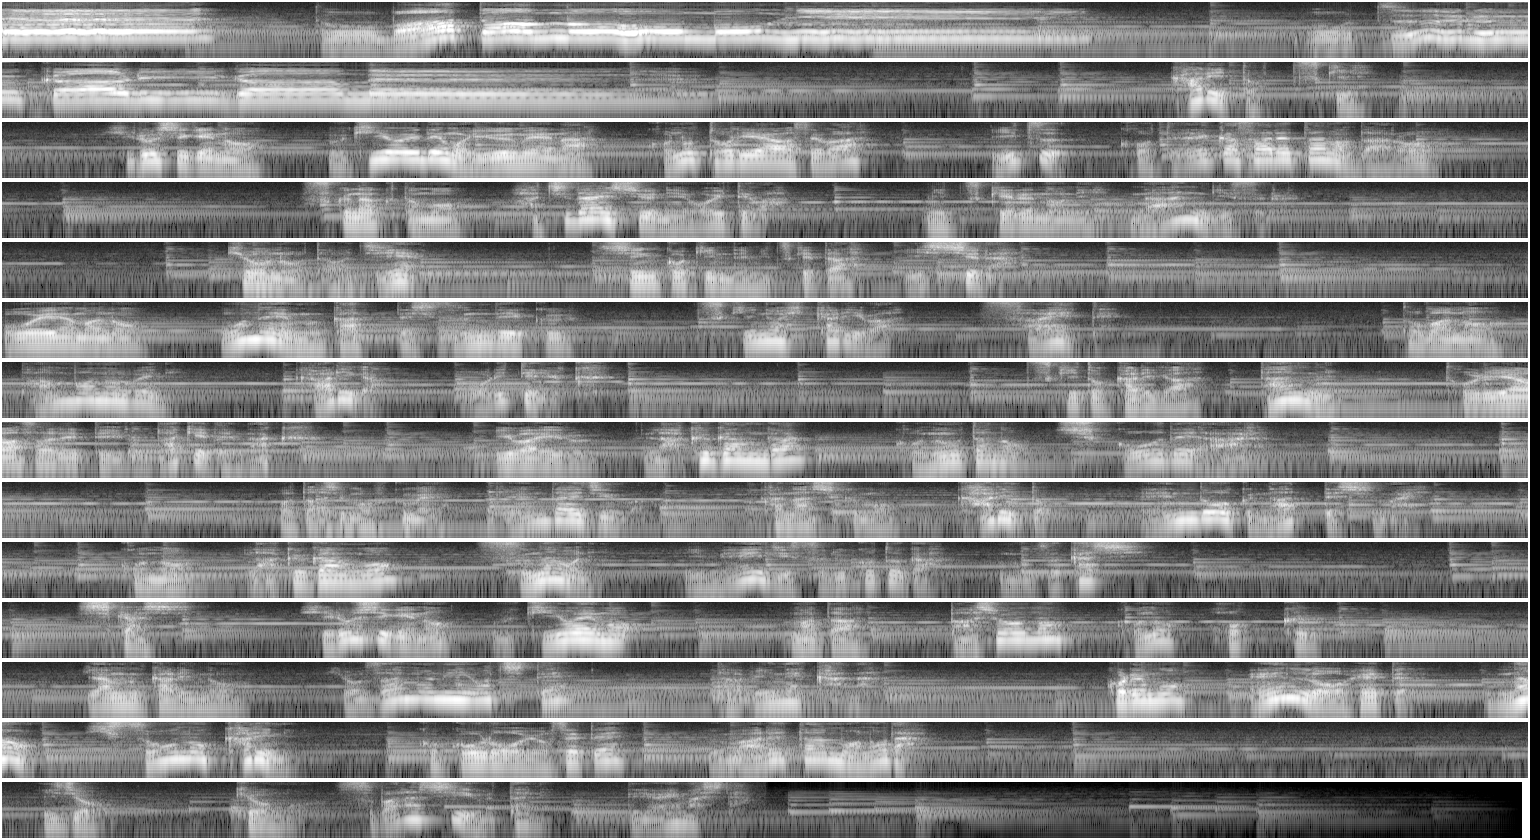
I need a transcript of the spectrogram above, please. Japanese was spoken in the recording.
戸端の主に映る仮金狩りと月。広重の浮世絵でも有名なこの取り合わせはいつ固定化されたのだろう。少なくとも八大衆においては見つけるのに難儀する。今日の歌は慈円新古今で見つけた一首だ。大江山の尾根へ向かって沈んでいく。月の光は冴えて。鳥羽の田んぼの上に狩りが降りてゆく。月と狩りが単に取り合わされているだけでなくいわゆる落眼がこの歌の趣向である。私も含め現代人は悲しくも狩りと縁遠くなってしまいこの落眼を素直にイメージすることが難しい。しかし広重の浮世絵もまた芭蕉のこの北区ヤムカリの夜寒に落ちて旅ねかな。これも遠路を経てなお悲壮の狩りに心を寄せて生まれたものだ。以上今日も素晴らしい歌に出会いました。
